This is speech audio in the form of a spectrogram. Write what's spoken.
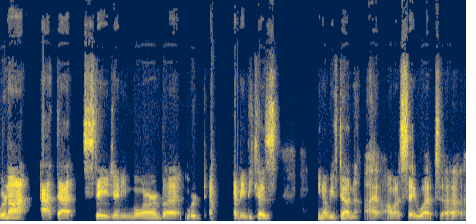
we're not at that stage anymore, but we're, I mean, because, you know, we've done, I, I want to say what, uh,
